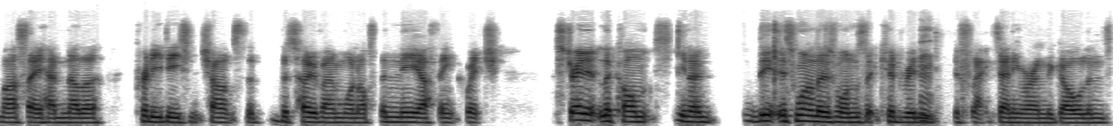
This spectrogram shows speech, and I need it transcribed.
Marseille had another pretty decent chance. The the Thauvin one off the knee, I think, which straight at Lecomte, you know, it's one of those ones that could really mm. deflect anywhere in the goal. And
